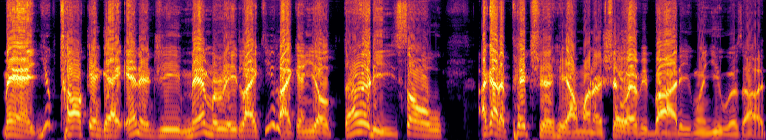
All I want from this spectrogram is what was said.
man. You talking got energy, memory, like you like in your thirties. So I got a picture here. I want to show everybody when you was uh,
